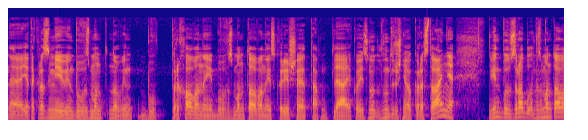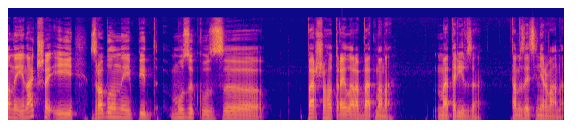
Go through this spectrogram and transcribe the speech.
е, я так розумію, він був змонт... ну, він був прихований, був змонтований скоріше там для якогось внутрішнього користування. Він був зроблений змонтований інакше і зроблений під музику з першого трейлера Бетмена Мета Рівза. Там, здається, Нірвана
